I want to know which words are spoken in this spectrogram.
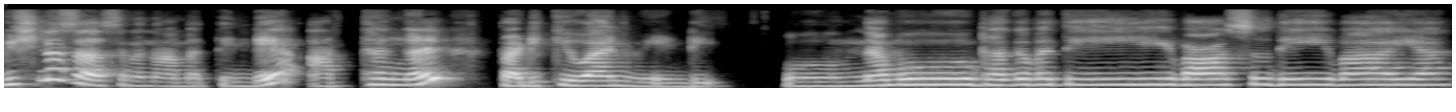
വിഷ്ണു സഹസ്രനാമത്തിന്റെ അർത്ഥങ്ങൾ പഠിക്കുവാൻ വേണ്ടി. ഓം നമോ ഭഗവതി വാസുദേവായ.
